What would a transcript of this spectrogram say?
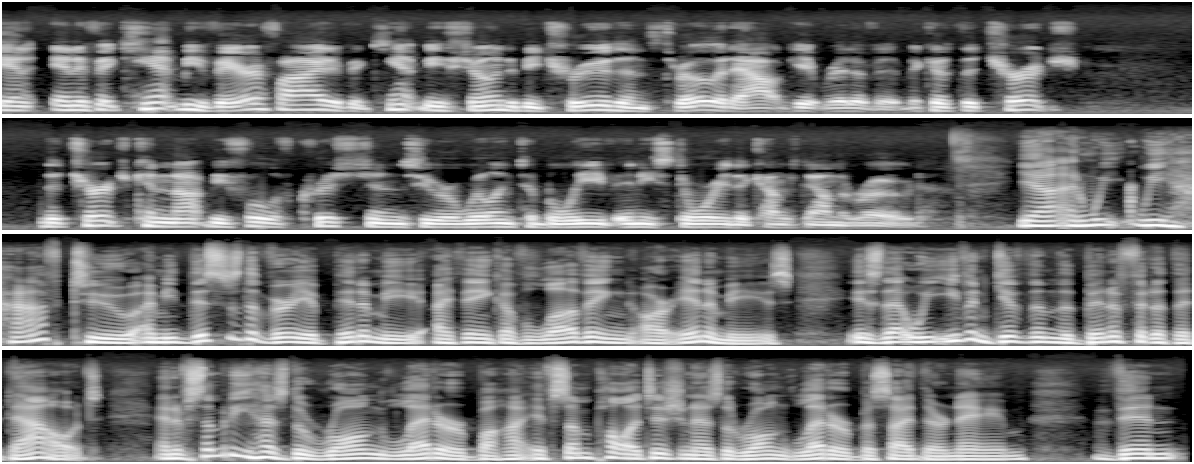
and and if it can't be verified, if it can't be shown to be true, then throw it out, get rid of it, because the church, the church cannot be full of Christians who are willing to believe any story that comes down the road. Yeah, and we we have to. I mean, this is the very epitome, I think, of loving our enemies is that we even give them the benefit of the doubt. And if somebody has the wrong letter behind, if some politician has the wrong letter beside their name, then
